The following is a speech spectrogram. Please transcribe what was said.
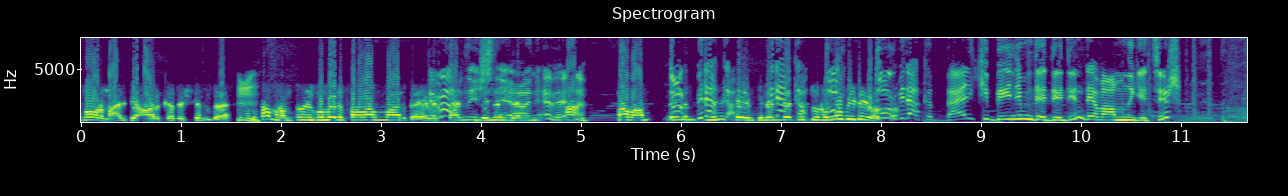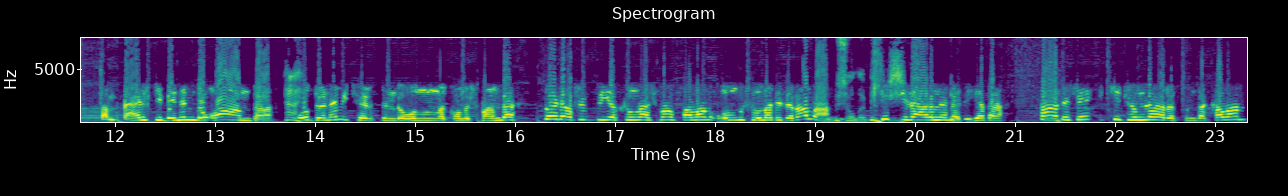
normal bir arkadaşımdı. Hı. Tamam duyguları falan vardı. Evet, E vardı işte benim de- yani, evet. Ha, tamam. Dur benim, bir benim dakika. sevgilim bir de dakika, bu durumu dur, biliyordu. Dur bir dakika. Belki benim de dedin. Devamını getir. Tamam, belki benim de o anda Heh. o dönem içerisinde onunla konuşmamda böyle hafif bir yakınlaşma falan olmuş olabilir ama Olmuş olabilir. hiç ilerlemedi ya da sadece iki cümle arasında kalan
